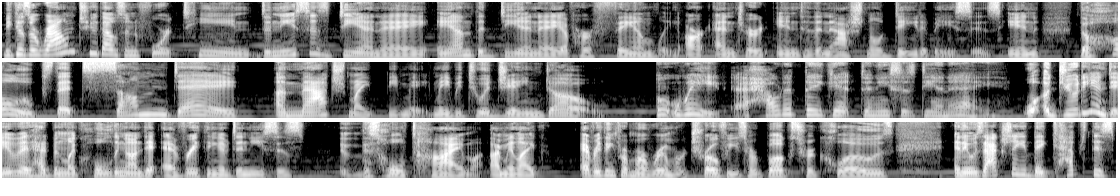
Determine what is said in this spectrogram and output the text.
Because around 2014, Denise's DNA and the DNA of her family are entered into the national databases in the hopes that someday a match might be made, maybe to a Jane Doe. Oh, wait, how did they get Denise's DNA? Well, uh, Judy and David had been like holding on to everything of Denise's this whole time. I mean, like everything from her room, her trophies, her books, her clothes. And it was actually, they kept this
